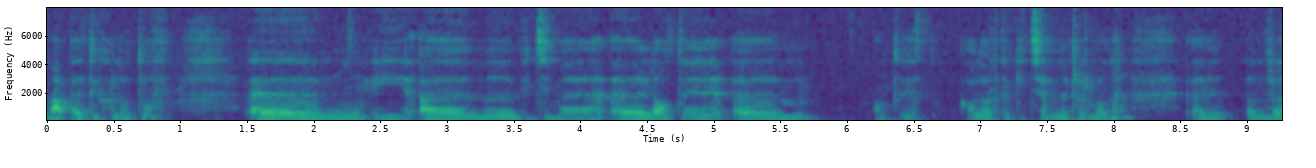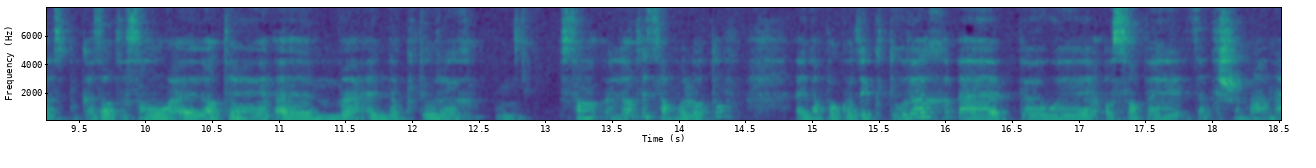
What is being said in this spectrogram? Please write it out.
mapę tych lotów i widzimy e, loty, o tu jest kolor taki ciemny, czerwony, E, Andreas pokazał, to są e, loty, na których, sam, loty samolotów, na pokładzie których e, były osoby zatrzymane,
